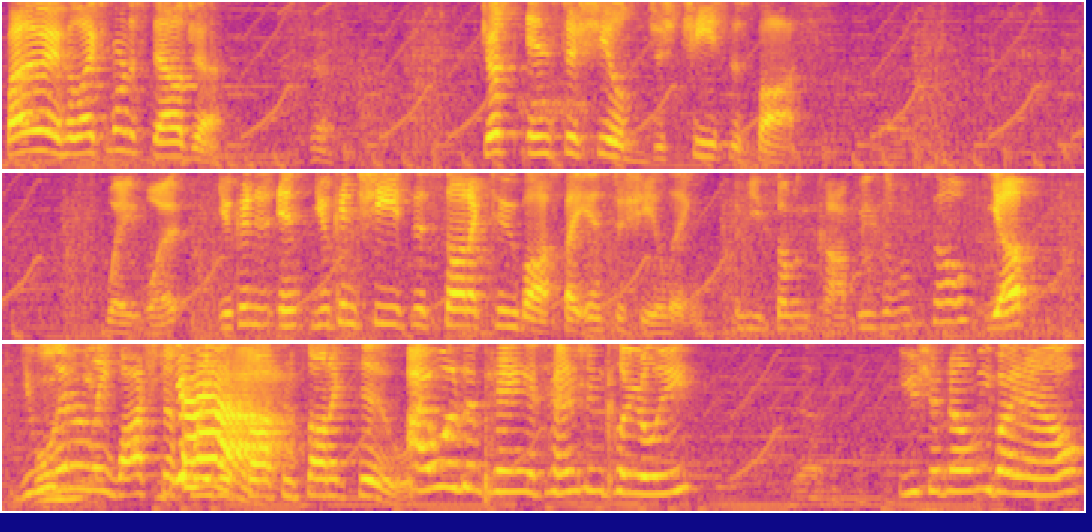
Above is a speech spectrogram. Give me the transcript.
By the way, who likes more nostalgia? Just insta shield, just cheese this boss. Wait, what? You can in, you can cheese this Sonic 2 boss by insta shielding. He summons copies of himself? Yup. You Well, literally watched us yeah! play this boss in Sonic 2. I wasn't paying attention clearly. You should know me by now.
